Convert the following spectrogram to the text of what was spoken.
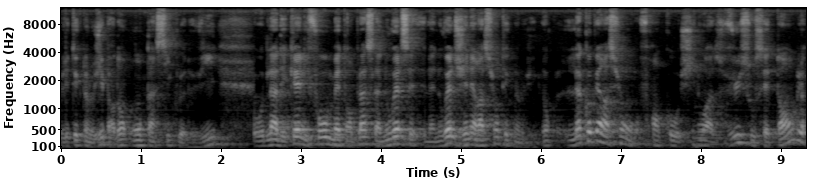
les technologies pardon, ont un cycle de vie au-delà desquels il faut mettre en place la nouvelle, la nouvelle génération technologique. Donc la coopération franco-chinoise vue sous cet angle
